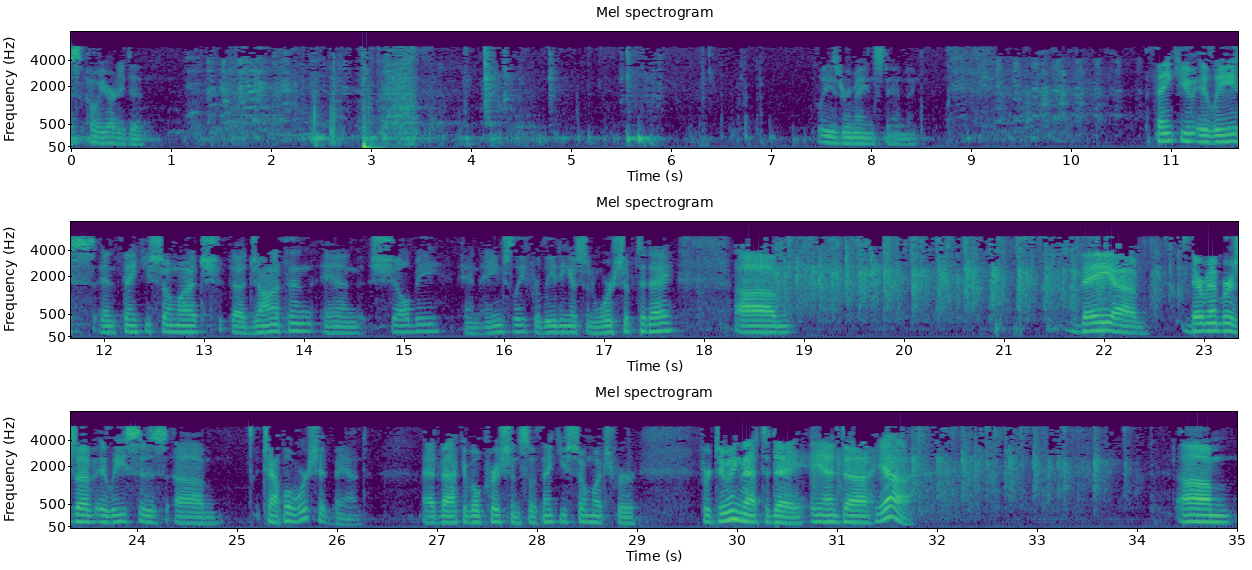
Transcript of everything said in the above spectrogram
a. Oh, you already did. Please remain standing. Thank you, Elise, and thank you so much, uh, Jonathan and Shelby and Ainsley, for leading us in worship today. Um, they uh, they're members of Elise's um, chapel worship band at Vacaville Christian. So thank you so much for for doing that today. And uh, yeah, um,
